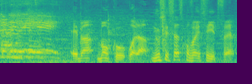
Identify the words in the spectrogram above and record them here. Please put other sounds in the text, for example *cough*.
fraternité. Eh ben, banco, voilà. Nous, c'est ça ce qu'on va essayer de faire.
